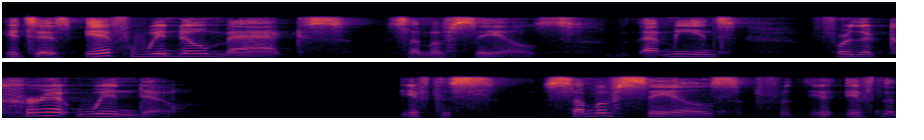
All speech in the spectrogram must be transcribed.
It says if window max sum of sales, that means for the current window, if the sum of sales for if the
